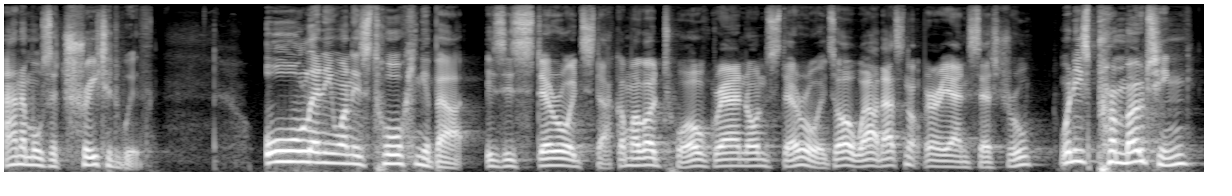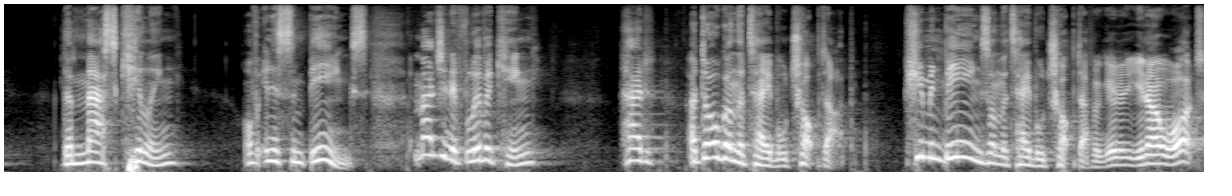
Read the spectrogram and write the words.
animals are treated with. All anyone is talking about is his steroid stack. Oh my god, 12 grand on steroids. Oh wow, that's not very ancestral. When he's promoting the mass killing of innocent beings. Imagine if Liver King had a dog on the table chopped up human beings on the table chopped up. You know what?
